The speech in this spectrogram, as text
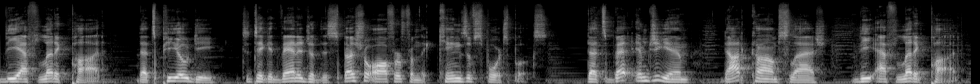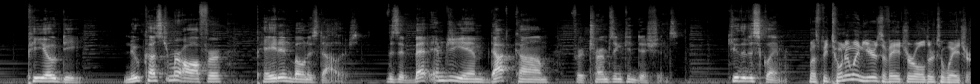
theathleticpod, that's P-O-D, to take advantage of this special offer from the kings of sportsbooks. That's betmgm.com slash theathleticpod, P-O-D. New customer offer, paid in bonus dollars. Visit betmgm.com for terms and conditions. Cue the disclaimer. Must be 21 years of age or older to wager.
